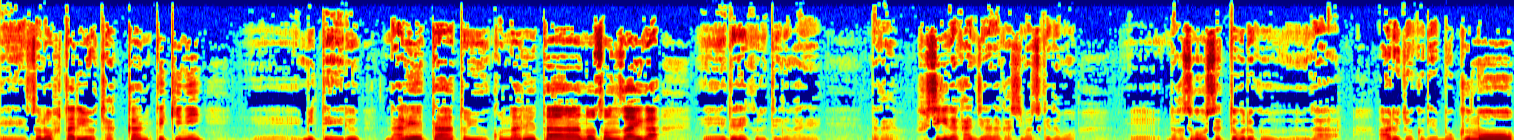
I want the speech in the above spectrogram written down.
えその二人を客観的に、え見ているナレーターという、このナレーターの存在が、えー出てくるというのがね、なんかね、不思議な感じがなんかしますけども、えーなんかすごく説得力がある曲で、僕も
